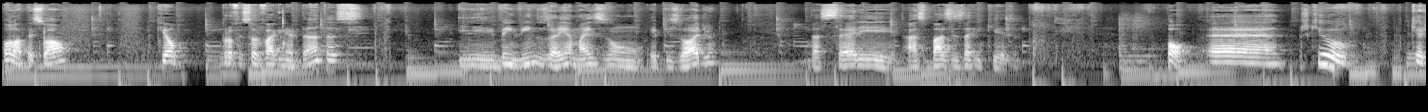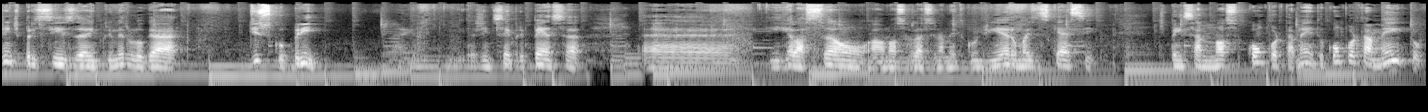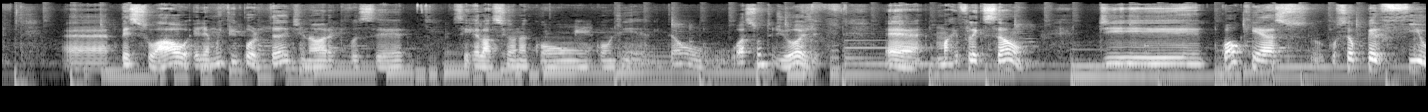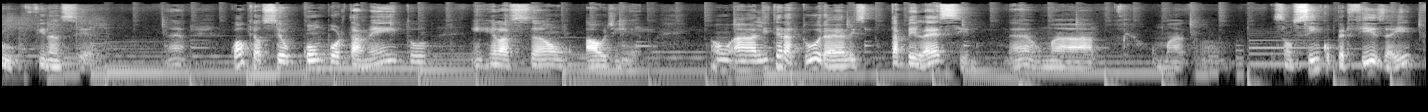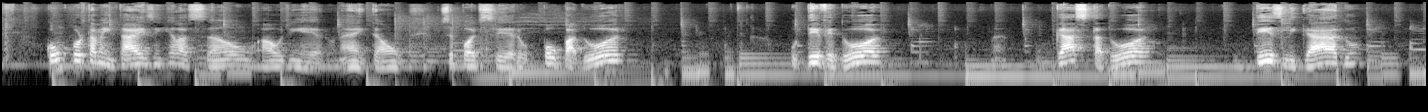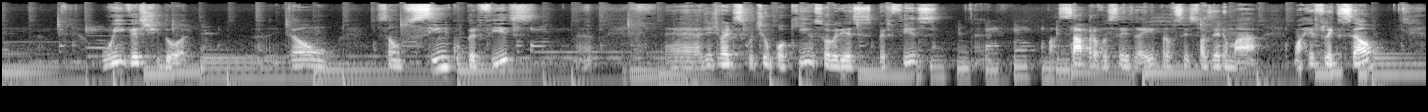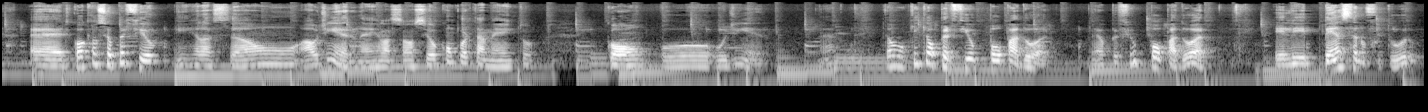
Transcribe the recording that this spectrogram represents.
Olá pessoal, aqui é o professor Wagner Dantas e bem-vindos aí a mais um episódio da série As Bases da Riqueza. Bom, é, acho que o que a gente precisa, em primeiro lugar, descobrir, né, a gente sempre pensa é, em relação ao nosso relacionamento com o dinheiro, mas esquece pensar no nosso comportamento. O comportamento é, pessoal ele é muito importante na hora que você se relaciona com, com o dinheiro. Então, o assunto de hoje é uma reflexão de qual que é a, o seu perfil financeiro, né? qual que é o seu comportamento em relação ao dinheiro. Então, a literatura ela estabelece né, uma, uma são cinco perfis aí comportamentais em relação ao dinheiro, né? Então você pode ser o poupador, o devedor, né? o gastador, desligado, o investidor. Então são cinco perfis. Né? É, a gente vai discutir um pouquinho sobre esses perfis, né? passar para vocês aí, para vocês fazerem uma, uma reflexão é, de qual que é o seu perfil em relação ao dinheiro, né? em relação ao seu comportamento com o, o dinheiro. Né? Então, o que, que é o perfil poupador? É, o perfil poupador, ele pensa no futuro,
